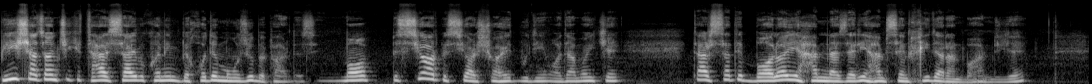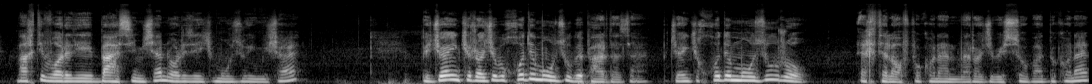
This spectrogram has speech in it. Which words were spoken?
بیش از آنچه که سعی بکنیم به خود موضوع بپردازیم. ما بسیار بسیار شاهد بودیم آدمایی که درصد بالای هم نظری هم سنخی دارن با هم دیگه. وقتی وارد بحثی میشن وارد یک موضوعی میشن به جای اینکه راجع به خود موضوع بپردازن به جای اینکه خود موضوع رو اختلاف بکنن و راجبش صحبت بکنن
